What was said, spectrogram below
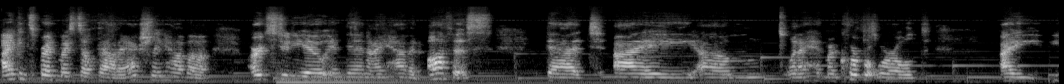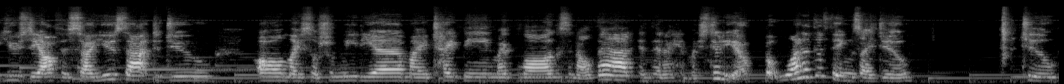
I can spread myself out. I actually have a art studio and then I have an office that I, um, when I had my corporate world, I used the office. So I use that to do all my social media, my typing, my blogs, and all that. And then I have my studio. But one of the things I do to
